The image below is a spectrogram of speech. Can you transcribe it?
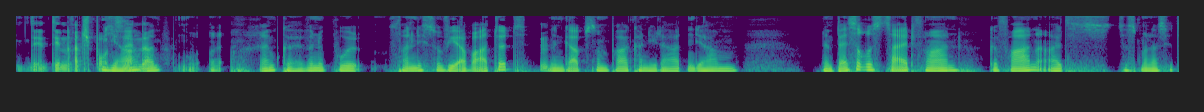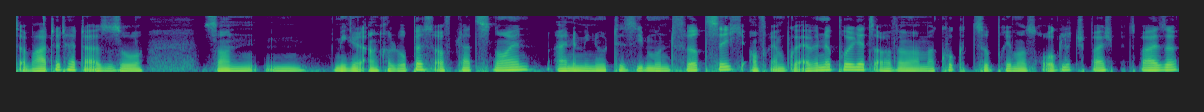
äh, den, den Radsport ja, sehen. Remke Evenepoel fand ich so wie erwartet. Hm. Dann gab es so ein paar Kandidaten, die haben ein besseres Zeitfahren gefahren, als dass man das jetzt erwartet hätte. Also so, so ein Miguel Angel Lopez auf Platz neun eine Minute 47 auf Remco Evenepoel jetzt, aber wenn man mal guckt zu Primoz Roglic beispielsweise,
